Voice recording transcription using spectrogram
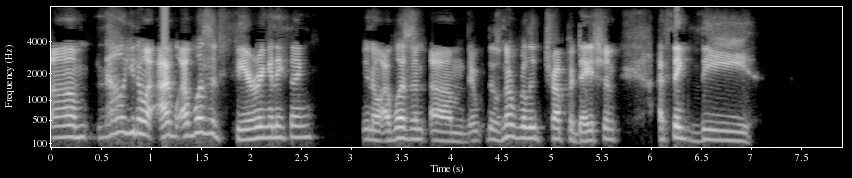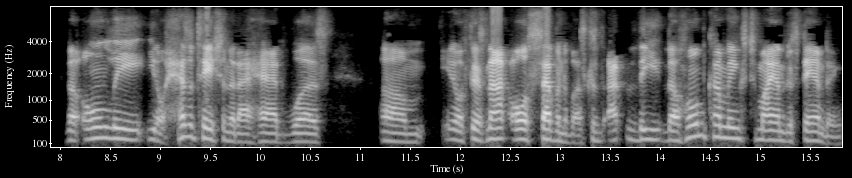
Um, no, you know, I I wasn't fearing anything. You know, I wasn't. Um, there, there was no really trepidation. I think the the only you know hesitation that I had was, um, you know, if there's not all seven of us, because the the homecomings, to my understanding,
